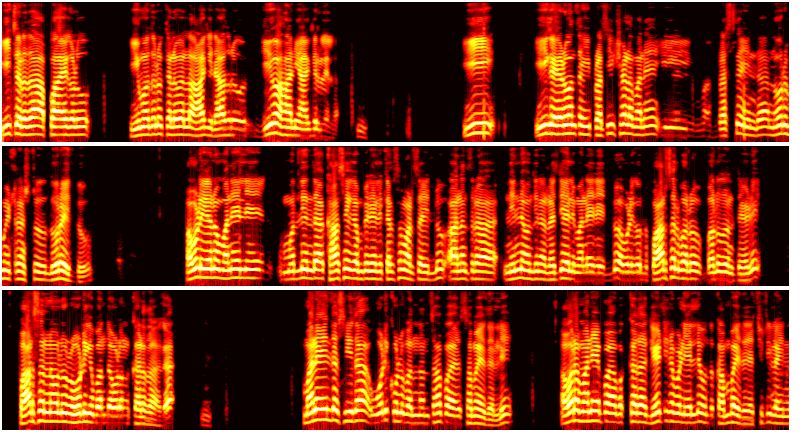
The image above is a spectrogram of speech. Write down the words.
ಈ ಥರದ ಅಪಾಯಗಳು ಈ ಮೊದಲು ಕೆಲವೆಲ್ಲ ಆಗಿದೆ ಆದರೂ ಜೀವಹಾನಿ ಆಗಿರಲಿಲ್ಲ. ಈ, ಈಗ ಹೇಳುವಂತ ಈ ಪ್ರತೀಕ್ಷಳ ಮನೆ ಈ ರಸ್ತೆಯಿಂದ ನೂರು ಮೀಟರ್ನಷ್ಟು ದೂರ ಇದ್ದು, ಅವಳು ಏನೋ ಮನೆಯಲ್ಲಿ ಮೊದಲಿಂದ ಖಾಸಗಿ ಕಂಪನಿಯಲ್ಲಿ ಕೆಲಸ ಮಾಡ್ತಾ ಇದ್ಲು ಆನಂತರ ನಿನ್ನೆ ಒಂದಿನ ರಜೆಯಲ್ಲಿ ಮನೆಯಲ್ಲಿ ಇದ್ದು, ಅವಳಿಗೆ ಒಂದು ಪಾರ್ಸಲ್ ಬರು ಬರುವುದು ಅಂತ ಹೇಳಿ ಪಾರ್ಸಲ್ನವಳು ರೋಡಿಗೆ ಬಂದು ಅವಳನ್ನು ಕರೆದಾಗ ಮನೆಯಿಂದ ಸೀದಾ ಓಡಿಕೊಂಡು ಬಂದಂತಹ ಸಮಯದಲ್ಲಿ ಅವರ ಮನೆಯ ಪಕ್ಕದ ಗೇಟಿನ ಬಳಿಯಲ್ಲೇ ಒಂದು ಕಂಬ ಇದೆ, ಎಚ್ ಟಿ ಲೈನ್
